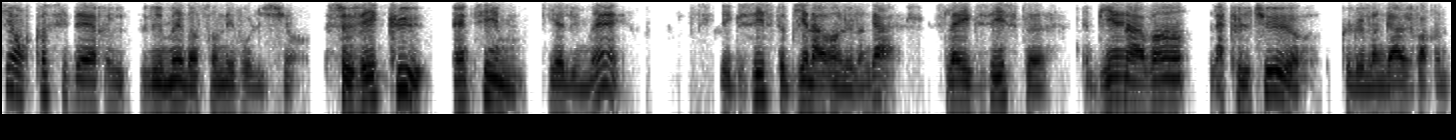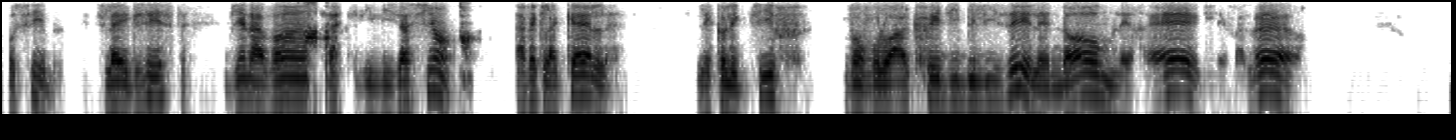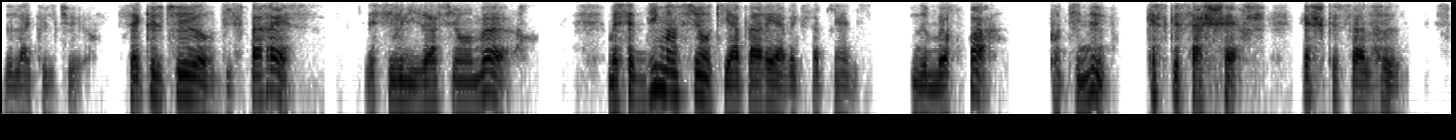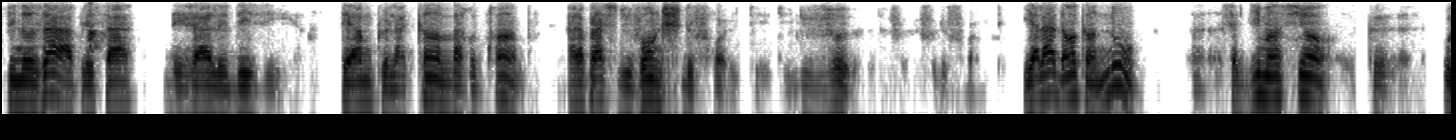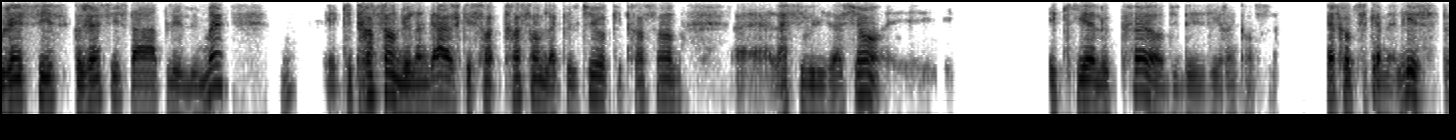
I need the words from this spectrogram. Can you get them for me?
si on considère l'humain dans son évolution, ce vécu intime qui est l'humain existe bien avant le langage. Cela existe bien avant la culture que le langage va rendre possible. Cela existe bien avant la civilisation avec laquelle les collectifs vont vouloir crédibiliser les normes, les règles, les valeurs de la culture. Ces cultures disparaissent, les civilisations meurent, mais cette dimension qui apparaît avec Sapiens ne meurt pas, continue. Qu'est-ce que ça cherche? Qu'est-ce que ça veut? Spinoza a appelé ça déjà le désir, terme que Lacan va reprendre à la place du Wunsch de Freud, du, vœu de Freud. Il y a là donc en nous euh, cette dimension que j'insiste, que j'insiste à appeler l'humain, et qui transcende le langage, qui transcende la culture, qui transcende euh, la civilisation et qui est le cœur du désir inconscient. Être psychanalyste,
